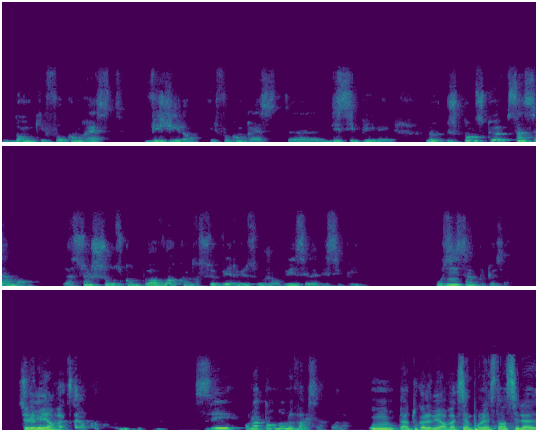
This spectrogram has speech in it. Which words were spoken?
Donc, il faut qu'on reste vigilant, il faut qu'on reste euh, discipliné. Je pense que, sincèrement, la seule chose qu'on peut avoir contre ce virus aujourd'hui, c'est la discipline. Aussi hmm. simple que ça. C'est le meilleur vaccin C'est en attendant le vaccin. Voilà. Hum, en tout cas, le meilleur vaccin pour l'instant, c'est la,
